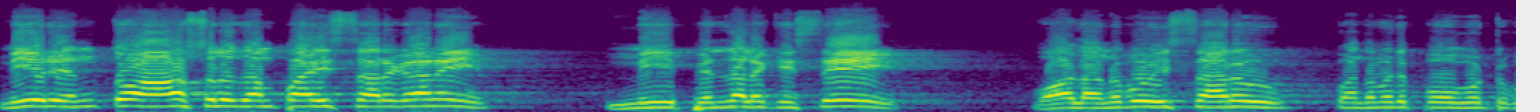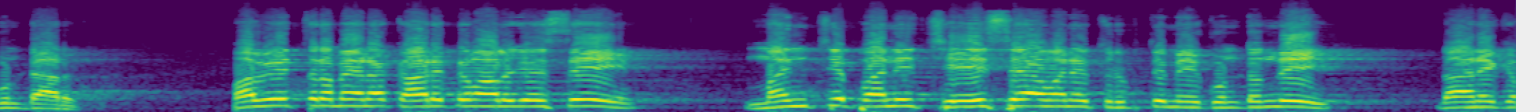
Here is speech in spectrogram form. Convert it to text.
మీరు ఎంతో ఆస్తులు సంపాదిస్తారు కానీ మీ పిల్లలకిస్తే వాళ్ళు అనుభవిస్తారు కొంతమంది పోగొట్టుకుంటారు. పవిత్రమైన కార్యక్రమాలు చేసి మంచి పని చేశామనే తృప్తి మీకుంటుంది. దానికి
